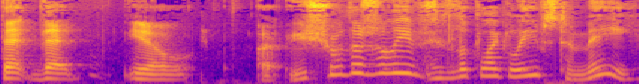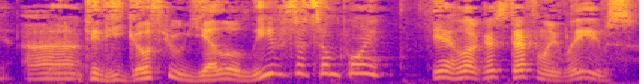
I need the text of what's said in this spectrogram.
that that you know. Are you sure those are leaves? it looked like leaves to me uh, Did he go through yellow leaves at some point? Yeah look it's definitely leaves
